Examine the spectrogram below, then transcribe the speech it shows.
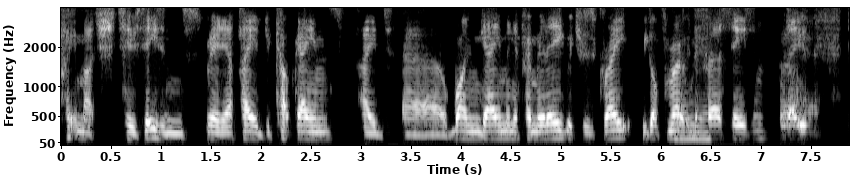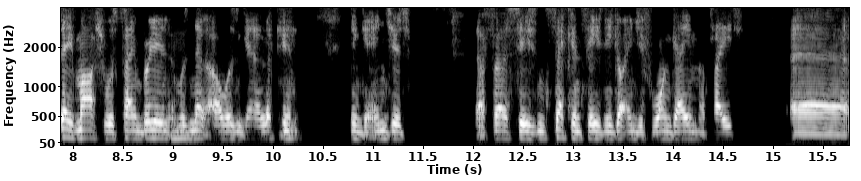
pretty much two seasons. Really, I played the cup games, played uh, one game in the Premier League, which was great. We got promoted Oh, the first season. Dave, Dave Marshall was playing brilliant. It was no, I wasn't getting a look in. Didn't get injured that first season. Second season, he got injured for one game. I played uh,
